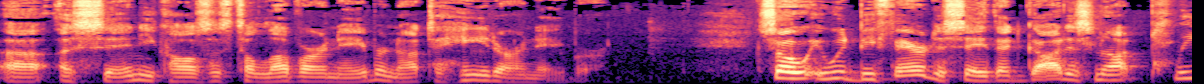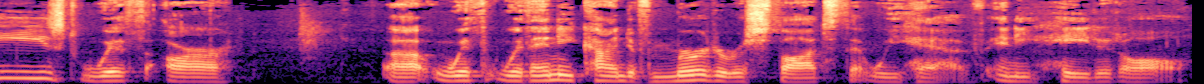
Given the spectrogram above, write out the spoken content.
uh, a sin. He calls us to love our neighbor, not to hate our neighbor. So it would be fair to say that God is not pleased with our uh, with with any kind of murderous thoughts that we have, any hate at all.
